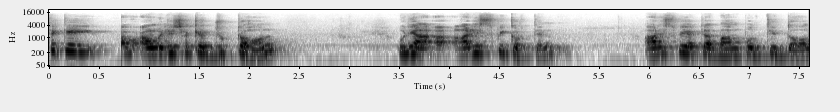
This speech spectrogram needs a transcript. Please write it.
থেকেই আওয়ামী সাথে যুক্ত হন। উনি আরএসপি করতেন। আরএসপি একটা বামপন্থী দল।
